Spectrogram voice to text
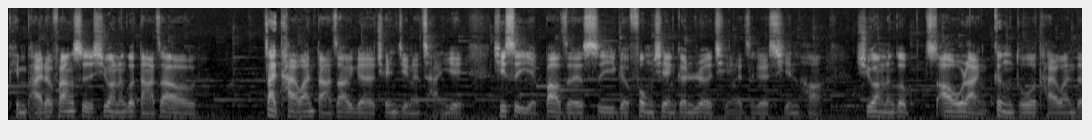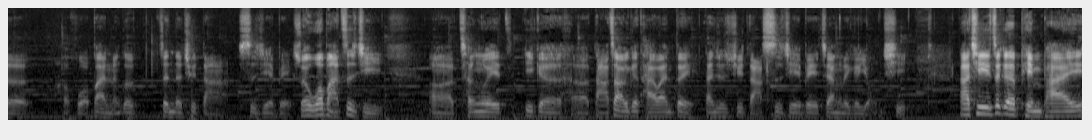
品牌的方式，希望能够打造在台湾打造一个全景的产业，其实也抱着是一个奉献跟热情的这个心哈，希望能够招揽更多台湾的。伙伴能够真的去打世界杯，所以我把自己，呃，成为一个呃，打造一个台湾队，但就是去打世界杯这样的一个勇气。那其实这个品牌，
